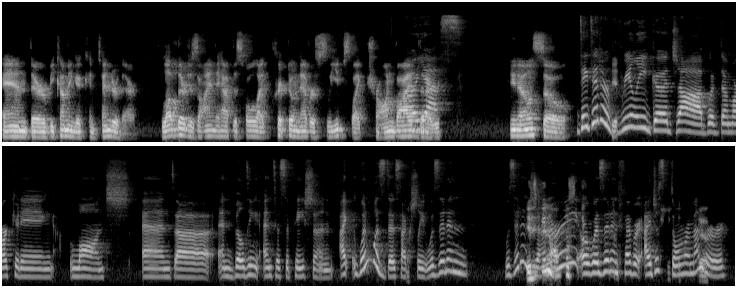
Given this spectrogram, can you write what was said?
and they're becoming a contender there. Love their design. They have this whole like crypto never sleeps, like Tron vibe. Oh, yes. I, you know, so they did a really good job with the marketing launch and uh, and building anticipation. I, when was this actually? Was it in was it in it's January or was it in February? I just don't remember. Yeah.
